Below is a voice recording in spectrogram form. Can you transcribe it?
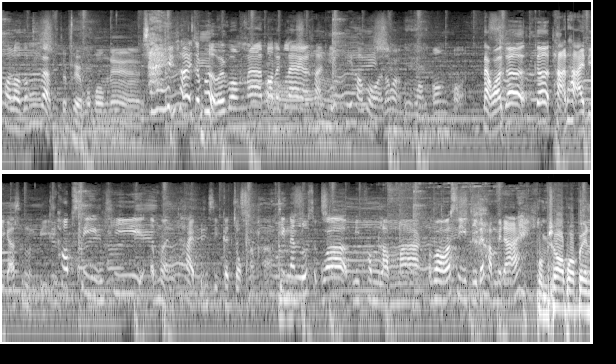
พอเราต้องแบบจะเผลอมามองหน้า ใช่ใช่จะเผลอไปมองหน้าตอนแรกๆอะค่ะที่ที่เขาบอกว่าต้องแบบเออมองกล้องก่อน แต่ว่าก็ก็ท้าทายดีกับสนุกดีชอบซีนที่เหมือนถ่ายเป็นซีนกระจกนะคะซีนนั้นรู้สึกว่ามีความล้ำมากเพราะว่าซีจีก็ทำไม่ได้ ผมชอบเพราะเป็น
